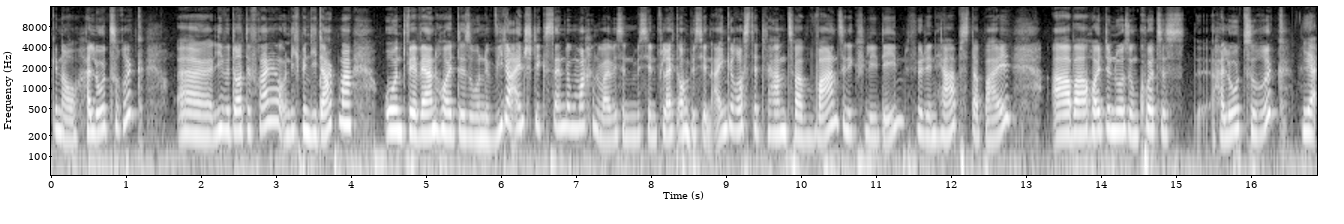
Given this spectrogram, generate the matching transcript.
genau. Hallo zurück. Äh, liebe Dorte Freier und ich bin die Dagmar und wir werden heute so eine Wiedereinstiegssendung machen, weil wir sind ein bisschen, vielleicht auch ein bisschen eingerostet. Wir haben zwar wahnsinnig viele Ideen für den Herbst dabei, aber heute nur so ein kurzes äh, Hallo zurück. Ja,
